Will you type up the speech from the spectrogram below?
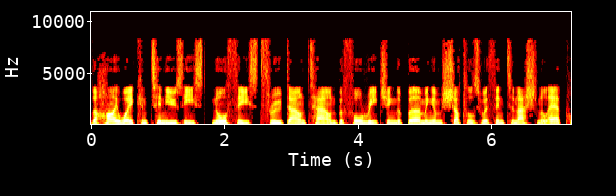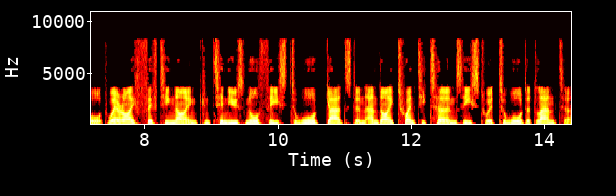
The highway continues east-northeast through downtown before reaching the Birmingham Shuttlesworth International Airport where I-59 continues northeast toward Gadsden and I-20 turns eastward toward Atlanta.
